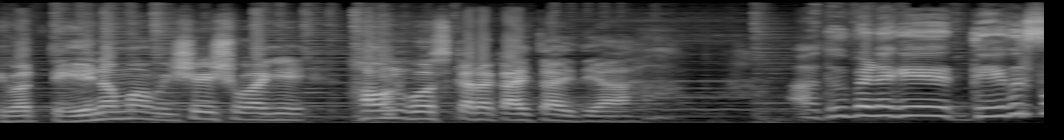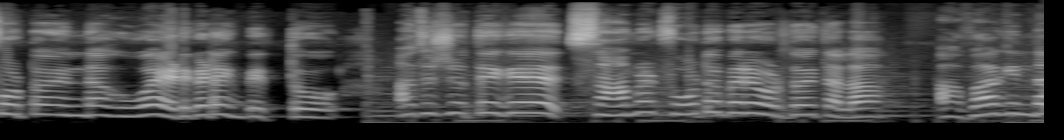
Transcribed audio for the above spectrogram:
ಇವತ್ತೇನಮ್ಮ ವಿಶೇಷವಾಗಿ ಅವನಿಗೋಸ್ಕರ ಕಾಯ್ತಾ ಇದೆಯಾ? ಅದು ಬೆಳಗ್ಗೆ ದೇವ್ರ ಫೋಟೋಯಿಂದ ಹೂವು ಎಡಗಡೆಗೆ ಬಿತ್ತು. ಅದ್ರ ಜೊತೆಗೆ ಸಾಮ್ರಾಟ್ ಫೋಟೋ ಬೇರೆ ಹೊಡೆದೋಯ್ತಲ್ಲ ಅವಾಗಿಂದ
